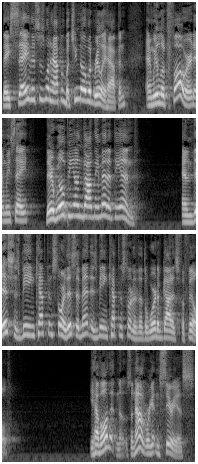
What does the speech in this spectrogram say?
they say this is what happened, but you know what really happened. And we look forward and we say, there will be ungodly men at the end. And this is being kept in store. This event is being kept in store that the word of God is fulfilled. You have all that. So now we're getting serious.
